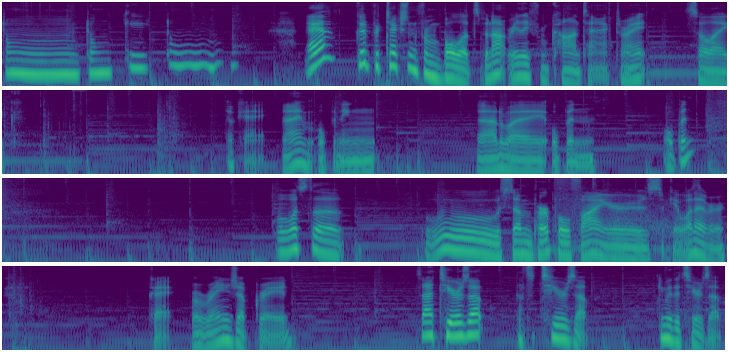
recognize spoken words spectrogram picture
Donkey. I have good protection from bullets, but not really from contact, right? So, like... Okay, I'm opening... How do I open... Open? Well, what's the... Ooh, some purple fires. Okay, whatever. Okay, a range upgrade. Is that tears up? That's a tears up. Give me the tears up.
